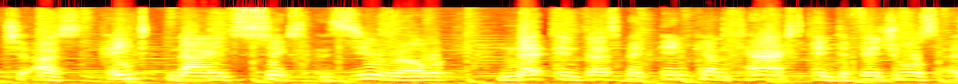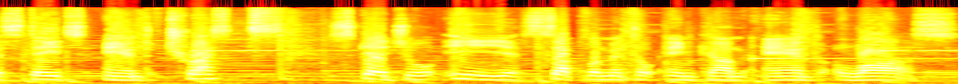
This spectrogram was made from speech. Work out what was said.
to us 8960 net investment income tax individuals estates and trusts schedule E supplemental income and loss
